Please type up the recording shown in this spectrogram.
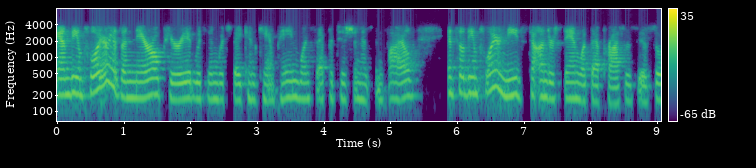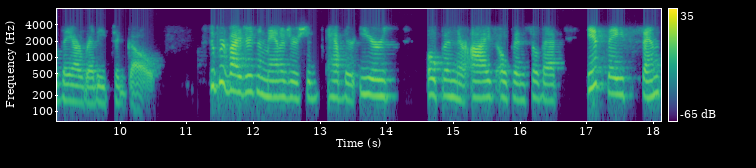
And the employer has a narrow period within which they can campaign once that petition has been filed. And so the employer needs to understand what that process is so they are ready to go. Supervisors and managers should have their ears open, their eyes open, so that if they sense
